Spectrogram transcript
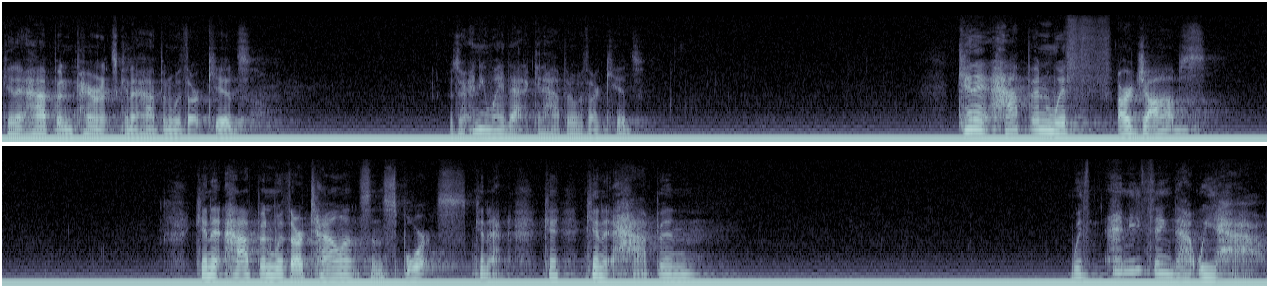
Can it happen, parents? Can it happen with our kids? Is there any way that it can happen with our kids? Can it happen with our jobs? Can it happen with our talents and sports? Can it, can, can it happen with anything that we have,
